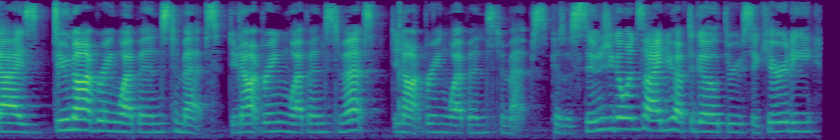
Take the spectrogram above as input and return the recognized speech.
Guys, do not bring weapons to MEPS. Do not bring weapons to MEPS. Do not bring weapons to MEPS. Because as soon as you go inside, you have to go through security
